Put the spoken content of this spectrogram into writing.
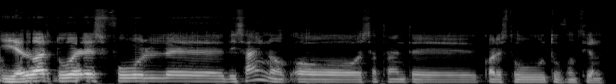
¿Y Eduard, tú eres full eh, design o, exactamente cuál es tu, función?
